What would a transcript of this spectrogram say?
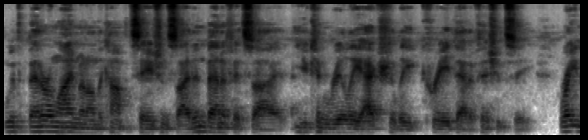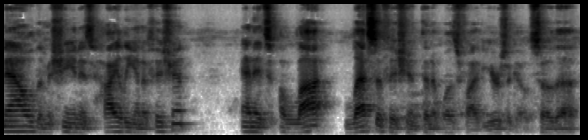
with better alignment on the compensation side and benefit side, you can really actually create that efficiency. Right now, the machine is highly inefficient and it's a lot less efficient than it was five years ago. So the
